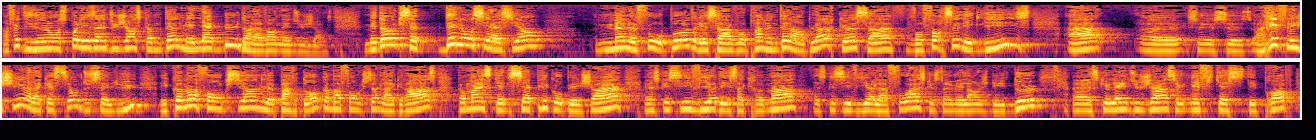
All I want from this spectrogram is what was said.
En fait, il dénonce pas les indulgences comme telles, mais l'abus dans la vente d'indulgence. Mais donc, cette dénonciation met le feu aux poudres et ça va prendre une telle ampleur que ça va forcer l'Église à, euh, à réfléchir à la question du salut et comment fonctionne le pardon, comment fonctionne la grâce, comment est-ce qu'elle s'applique aux pécheurs, est-ce que c'est via des sacrements, est-ce que c'est via la foi, est-ce que c'est un mélange des deux, euh, est-ce que l'indulgence a une efficacité propre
